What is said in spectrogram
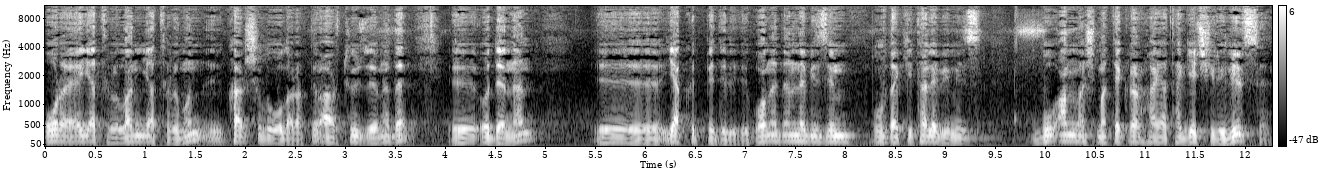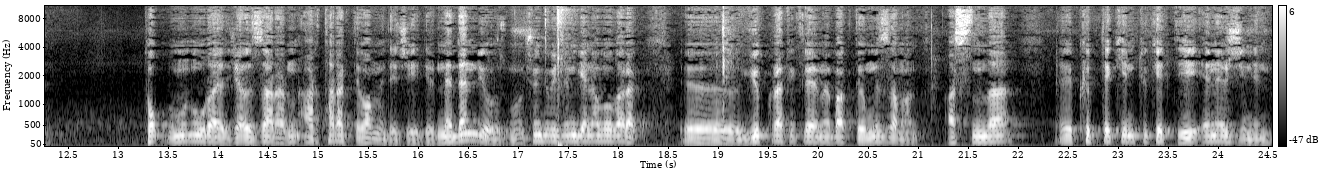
oraya yatırılan yatırımın e, karşılığı olaraktır. Artı üzerine de e, ödenen e, yakıt bedelidir. O nedenle bizim buradaki talebimiz bu anlaşma tekrar hayata geçirilirse toplumun uğrayacağı zararın artarak devam edeceğidir. Neden diyoruz bunu? Çünkü bizim genel olarak e, yük grafiklerine baktığımız zaman aslında e, Kıptek'in tükettiği enerjinin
